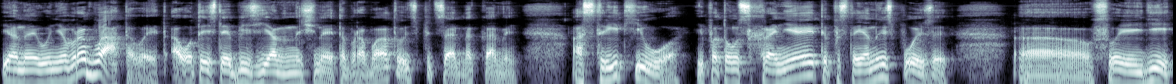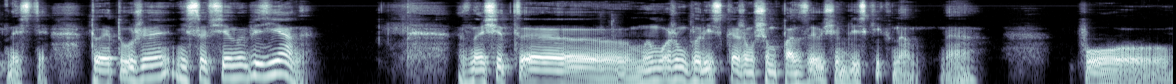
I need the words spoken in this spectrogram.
и она его не обрабатывает. А вот если обезьяна начинает обрабатывать специально камень, острит его и потом сохраняет и постоянно использует э, в своей деятельности, то это уже не совсем обезьяна. Значит, э, мы можем говорить, скажем, шимпанзе очень близки к нам. Да? по,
